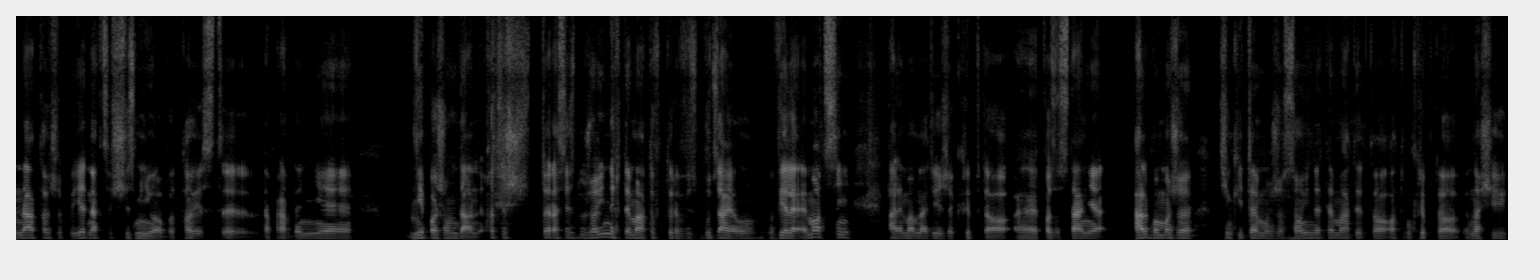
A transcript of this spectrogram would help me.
na to, żeby jednak coś się zmieniło, bo to jest naprawdę nie, niepożądane. Chociaż teraz jest dużo innych tematów, które wzbudzają wiele emocji, ale mam nadzieję, że krypto e, pozostanie. Albo może dzięki temu, że są inne tematy, to o tym krypto nasi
